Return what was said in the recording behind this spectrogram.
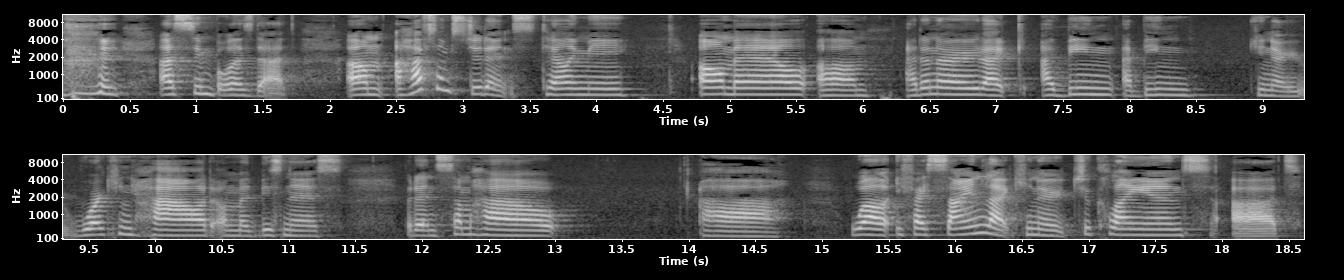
as simple as that. Um, I have some students telling me, "Oh, Mel, um, I don't know. Like I've been, I've been, you know, working hard on my business, but then somehow uh, well if i sign like you know two clients at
